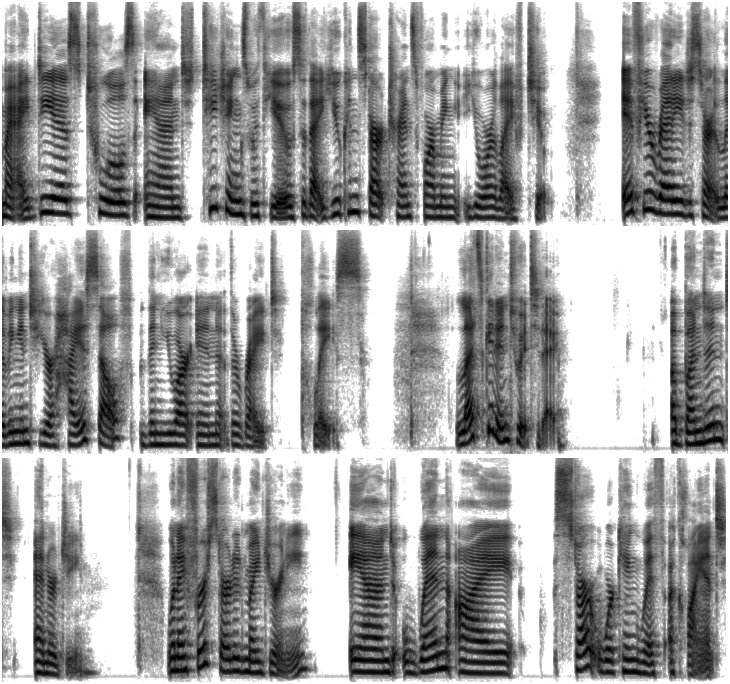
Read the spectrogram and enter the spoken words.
my ideas, tools, and teachings with you so that you can start transforming your life too. If you're ready to start living into your highest self, then you are in the right place. Let's get into it today. Abundant energy. When I first started my journey, and when I start working with a client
